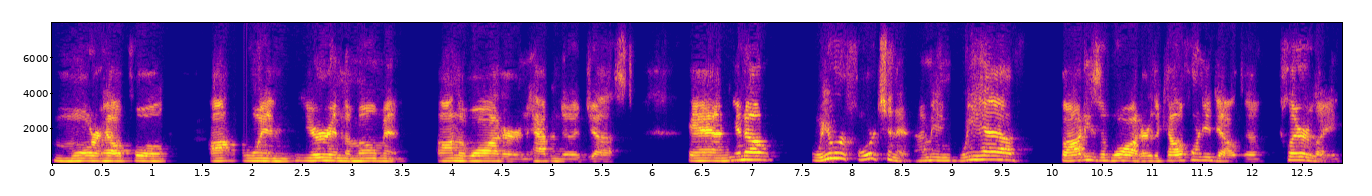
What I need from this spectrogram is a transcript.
more helpful when you're in the moment on the water and having to adjust. And you know, we were fortunate. I mean, we have bodies of water, the California Delta, Clear Lake,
